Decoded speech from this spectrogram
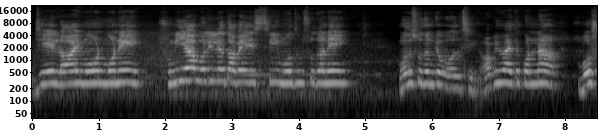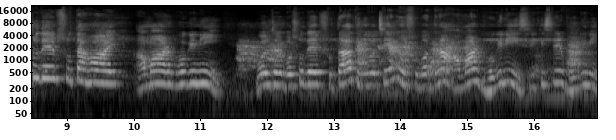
যে লয় মোর মনে, শুনিয়া বলিলে, তবে শ্রী মধুসূদনে। মধুসূদনকে বলছে, অবিবাহিত কন্যা, বসুদেব সুতা হয় আমার ভগিনী। বলছেন বসুদেব সুতা? তিনি বলছেন, সুভদ্রা আমার ভগিনী, শ্রীকৃষ্ণের ভগিনী।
